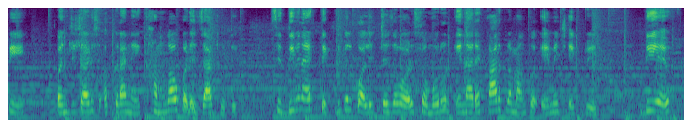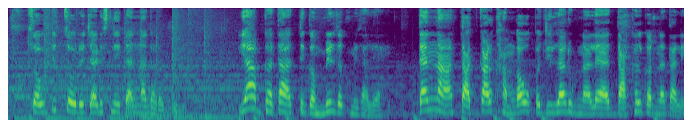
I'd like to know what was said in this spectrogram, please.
पी पंचेचाळीस अकराने खामगावकडे जात होते. सिद्धिविनायक टेक्निकल कॉलेजच्या जवळ समोरून येणाऱ्या कार क्रमांक एम एच एकवीस डी एफ चौतीस चौवेचाळीसने त्यांना धडक दिली. या अपघातात ते गंभीर जखमी झाले आहे त्यांना तात्काळ खामगाव उपजिल्हा रुग्णालयात दाखल करण्यात आले.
